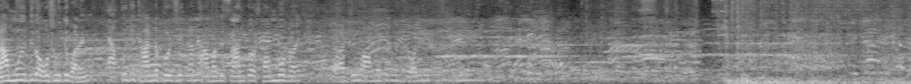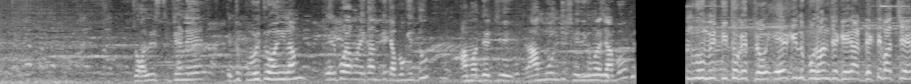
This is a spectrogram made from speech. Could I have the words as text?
রাম মন্দির দিকে অবশ্য হতে পারেন। এত যে ঠান্ডা পড়েছে এখানে, আমাদের স্নান করা সম্ভব নয়। তার জন্য আমরা কিন্তু জলে জলের সিটেনে একটু পবিত্র হয়ে নিলাম। এরপর আমরা এখান থেকে যাব কিন্তু আমাদের যে রাম মন্দির, সেদিকে আমরা যাব। ভূমি তীর্থক্ষেত্র। এর কিন্তু প্রধান যে গেট আর দেখতে পাচ্ছেন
